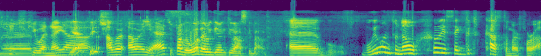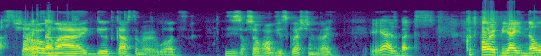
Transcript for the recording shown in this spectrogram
uh, Teach Q and A. Uh, yeah, teach. Our our yes. so Pavel, what are we going to ask about? Uh, we want to know who is a good customer for us. For oh example. my good customer, what? This is so obvious question, right? Yes, but could Power BI know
